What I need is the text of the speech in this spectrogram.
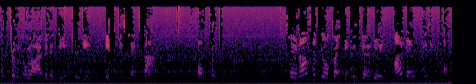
of criminal liability, including, if it is then found, of Putin. So in answer to your question, who's going to do it, I don't really care.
